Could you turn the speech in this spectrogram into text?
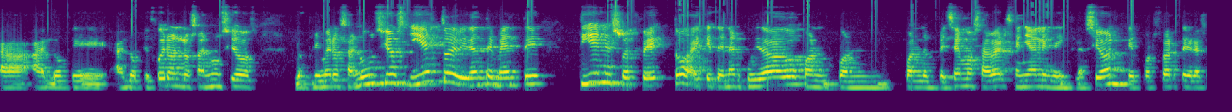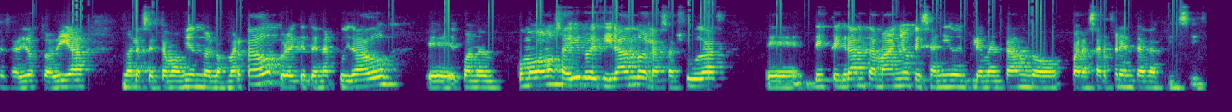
a, lo, que, a lo que fueron los anuncios los primeros anuncios y esto evidentemente tiene su efecto, hay que tener cuidado con, cuando empecemos a ver señales de inflación, que por suerte, gracias a Dios, todavía no las estamos viendo en los mercados, pero hay que tener cuidado eh, cuando, cómo vamos a ir retirando las ayudas eh, de este gran tamaño que se han ido implementando para hacer frente a la crisis.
